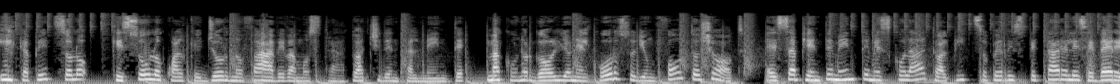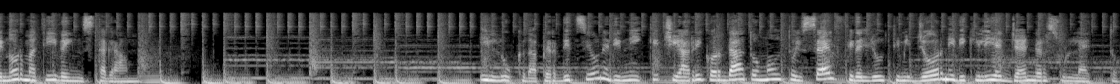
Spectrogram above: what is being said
Il capezzolo, che solo qualche giorno fa aveva mostrato accidentalmente, ma con orgoglio nel corso di un photoshoot, è sapientemente mescolato al pizzo per rispettare le severe normative Instagram. Il look da perdizione di Nicki ci ha ricordato molto il selfie degli ultimi giorni di Kylie Jenner sul letto,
